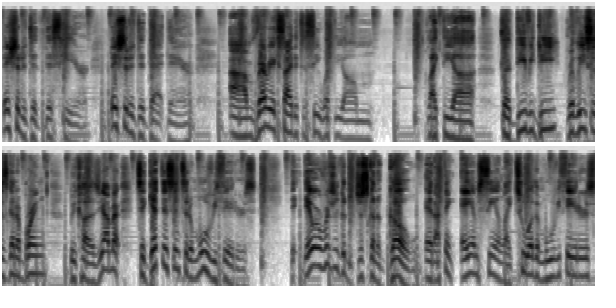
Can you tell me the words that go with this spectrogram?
they should have did this here. They should have did that there. I'm very excited to see what the um like the uh the DVD release is gonna bring because yeah, I remember, to get this into the movie theaters, they, they were originally gonna, just gonna go, and I think AMC and like two other movie theaters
